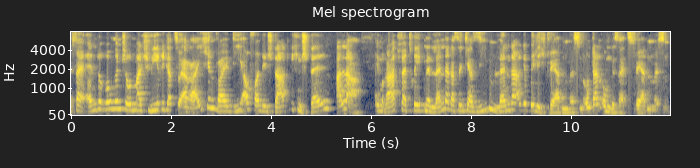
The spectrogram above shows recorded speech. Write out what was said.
Veränderungen schon mal schwieriger zu erreichen, weil die auch von den staatlichen Stellen aller im Rat vertretenen Länder, das sind ja sieben Länder, gebilligt werden müssen und dann umgesetzt werden müssen.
